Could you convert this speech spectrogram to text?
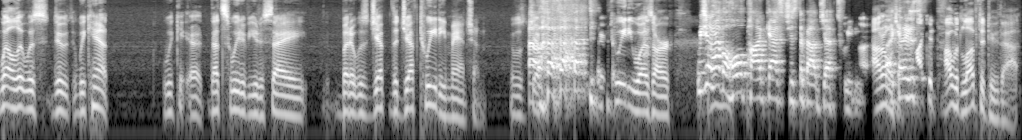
Well, it was, dude. We can't. We can uh, That's sweet of you to say, but it was Jeff, the Jeff Tweedy mansion. It was Jeff, Jeff Tweedy was our. We should have a whole podcast just about Jeff Tweedy. I don't. Like, I I, could. I would love to do that.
